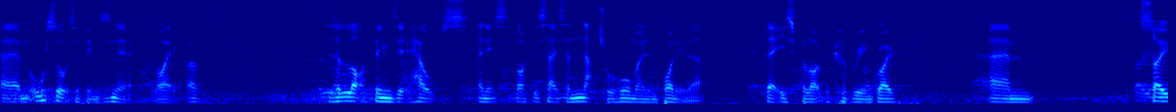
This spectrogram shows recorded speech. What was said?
um, all sorts of things, isn't it? Like i there's a lot of things it helps, and it's like you say, it's a natural hormone in the body that that is for like recovery and growth. Um, so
